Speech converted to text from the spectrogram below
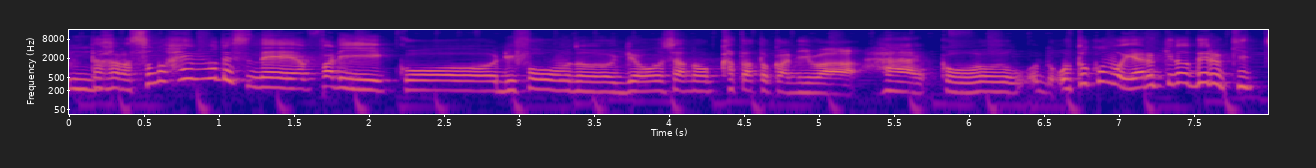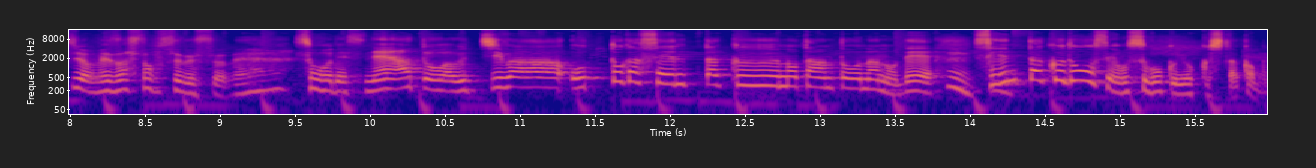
う、うん、だからその辺もですねやっぱりこうリフォームの業者の方とかには、はい、こう男もやる気の出るキッチンを目指してほしいですよね。そうですね。あとはうちは夫が洗濯の担当なので、うん、洗濯動線をすごくよくしたかも。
